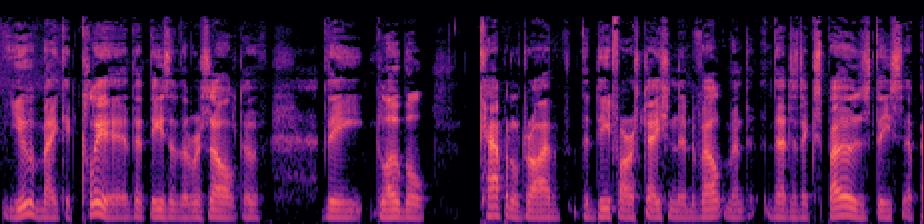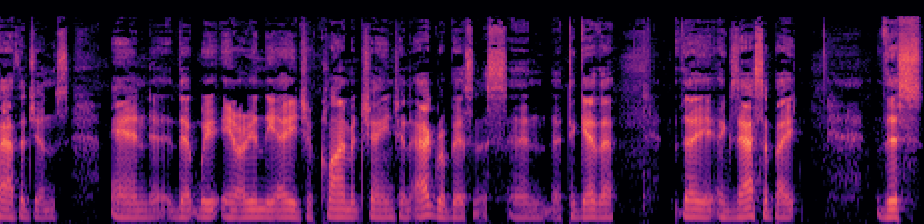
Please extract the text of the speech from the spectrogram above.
you make it clear that these are the result of the global capital drive, the deforestation and development that has exposed these uh, pathogens, and uh, that we are in the age of climate change and agribusiness. And uh, together they exacerbate this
